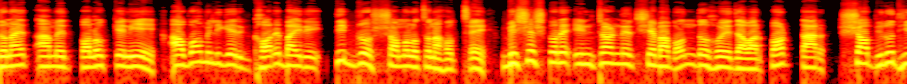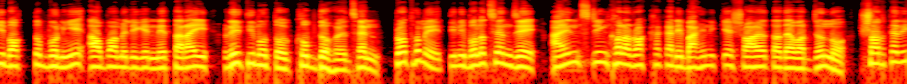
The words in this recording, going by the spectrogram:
জোনায়েদ আহমেদ পলককে নিয়ে আওয়ামী লীগের ঘরে বাইরে তীব্র সমালোচনা হচ্ছে। বিশেষ করে ইন্টারনেট সেবা বন্ধ হয়ে যাওয়ার পর তার স্ববিরোধী বক্তব্য নিয়ে আওয়ামী লীগের নেতারাই রীতিমতো ক্ষুব্ধ হয়েছেন। প্রথমে তিনি বলেছেন যে, আইন শৃঙ্খলা রক্ষাকারী বাহিনীকে সহায়তা দেওয়ার জন্য সরকারি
